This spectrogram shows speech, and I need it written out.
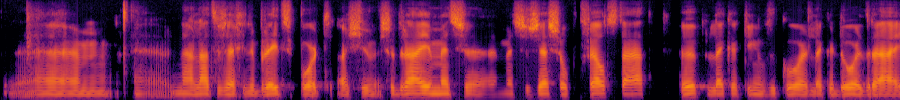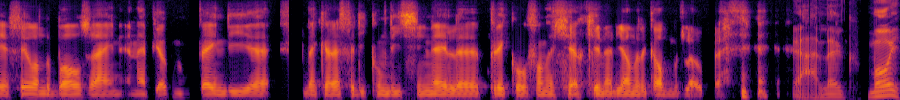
Uh, nou, laten we zeggen in de breedte sport. Als je, zodra je met z'n zes op het veld staat, hup, lekker king of the court, lekker doordraaien, veel aan de bal zijn. En dan heb je ook nog meteen die, uh, lekker even die conditionele prikkel van dat je elke keer naar die andere kant moet lopen. ja, leuk. Mooi.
